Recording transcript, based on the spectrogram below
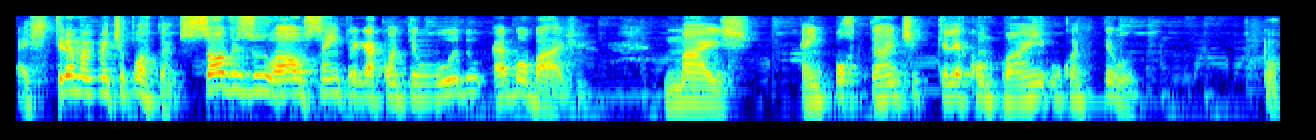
é extremamente importante. Só visual sem entregar conteúdo é bobagem, mas é importante que ele acompanhe o conteúdo. Pô,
